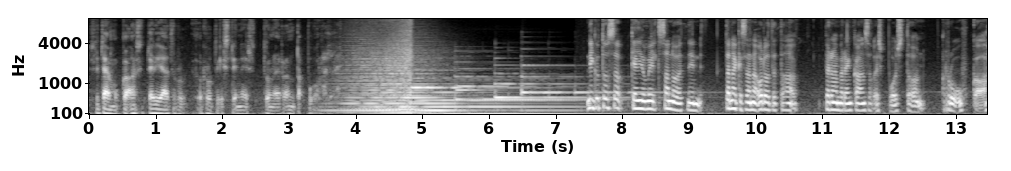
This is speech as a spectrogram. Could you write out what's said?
sitä mukaan sitten jäät rutisti ne tuonne rantapuolelle. Niin kuin tuossa Keijo Miltä sanoit, niin tänä kesänä odotetaan Perämeren kansallispuistoon ruuhkaa.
